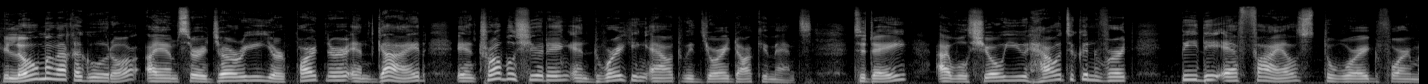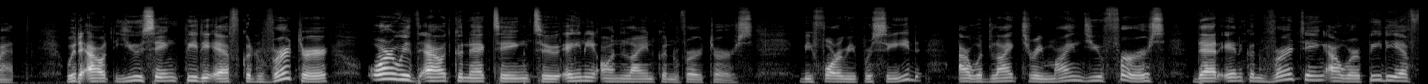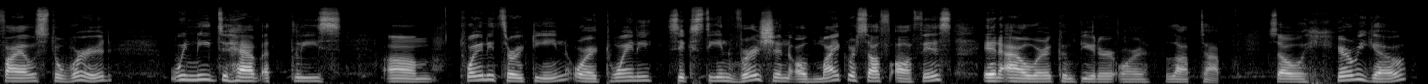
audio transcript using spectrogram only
Hello mga kaguro, I am Sir Jorey, your partner and guide in troubleshooting and working out with your documents. Today, I will show you how to convert PDF files to Word format without using PDF converter or without connecting to any online converters. Before we proceed, I would like to remind you first that in converting our PDF files to Word, we need to have at least um, 2013 or 2016 version of Microsoft Office in our computer or laptop. So here we go.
